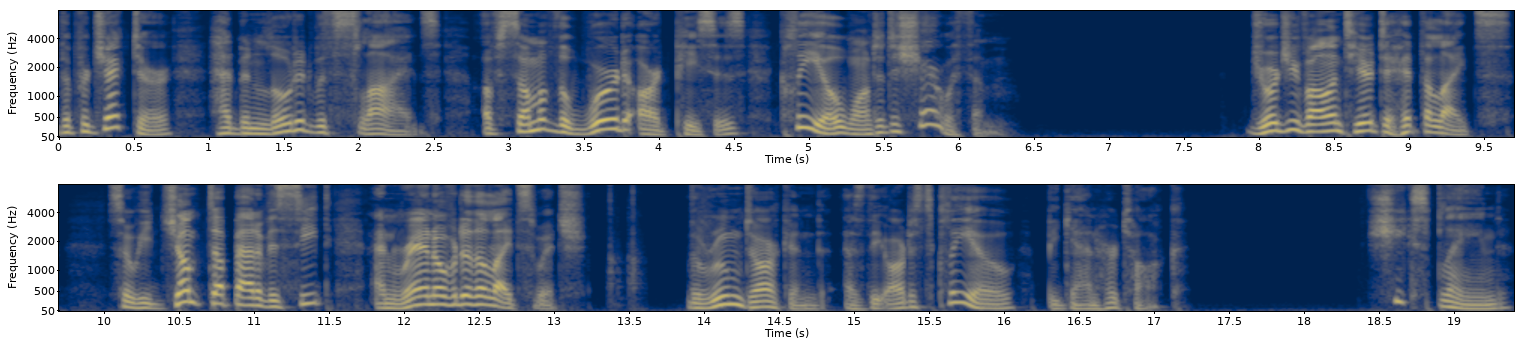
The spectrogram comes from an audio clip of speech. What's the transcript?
The projector had been loaded with slides of some of the word art pieces Cleo wanted to share with them. Georgie volunteered to hit the lights, so he jumped up out of his seat and ran over to the light switch. The room darkened as the artist Cleo began her talk. She explained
